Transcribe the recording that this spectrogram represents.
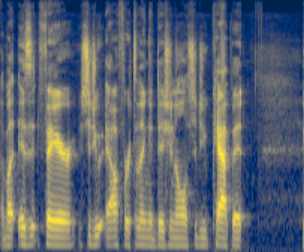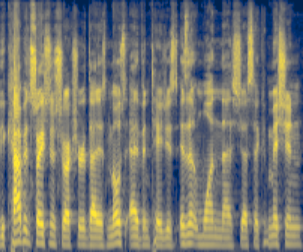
about is it fair, should you offer something additional, should you cap it? The compensation structure that is most advantageous isn't one that's just a commission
